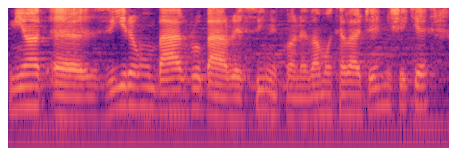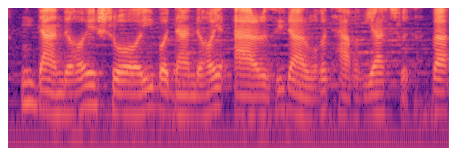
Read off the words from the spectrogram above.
میاد زیر اون برگ رو بررسی می‌کنه و متوجه میشه که اون دنده های شعایی با دنده های ارزی در واقع تقویت شدن و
